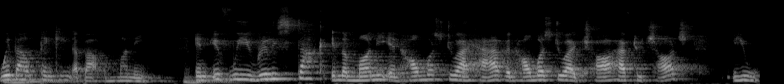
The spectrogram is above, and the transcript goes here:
without mm-hmm. thinking about money. Mm-hmm. And if we really stuck in the money and how much do I have and how much do I char- have to charge, you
